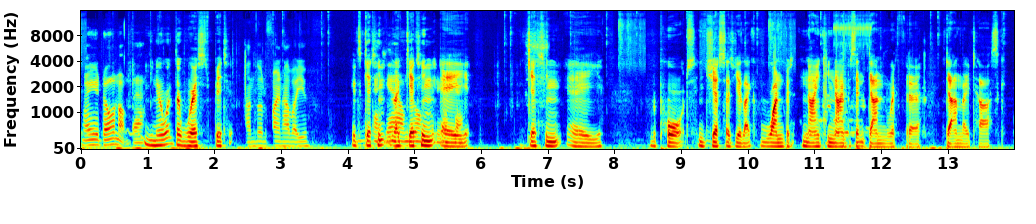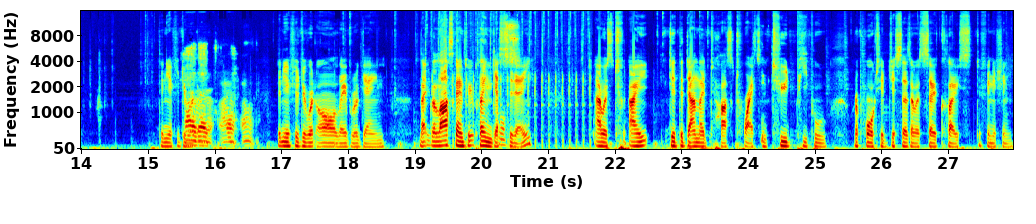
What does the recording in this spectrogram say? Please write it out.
how you doing up there? You know what the worst bit? I'm doing fine. How about you? It's getting yeah, like I'm getting a okay. getting a report just as you're like one ninety nine percent done with the download task. Then you have to do Ah, it. that- I, I, Then you have to do it all over again. Like the last game we were playing Yes. yesterday, I was t- I did the download task twice, and two people reported just as I was so close to finishing.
